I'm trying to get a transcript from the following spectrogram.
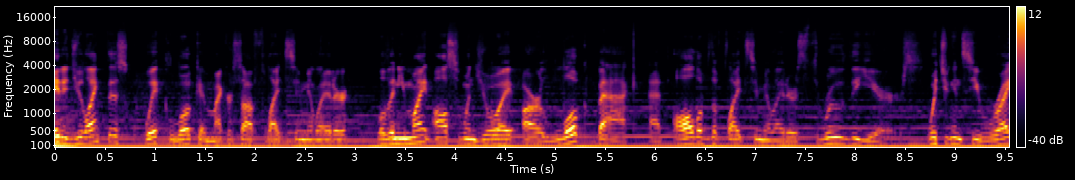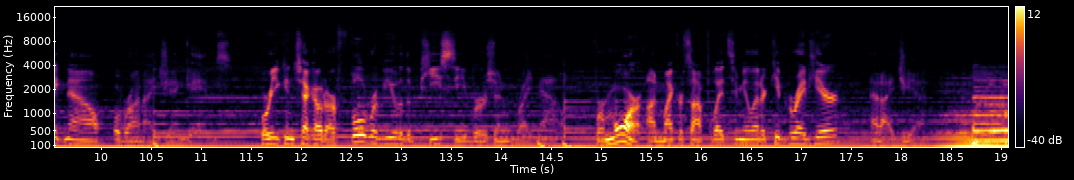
Hey, did you like this quick look at Microsoft Flight Simulator? Well, then you might also enjoy our look back at all of the flight simulators through the years, which you can see right now over on IGN Games. Or you can check out our full review of the PC version right now. For more on Microsoft Flight Simulator, keep it right here at IGN.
